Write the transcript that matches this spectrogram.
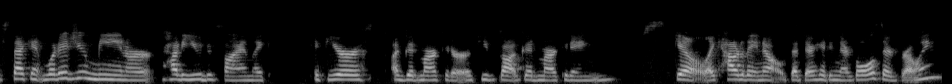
second, what did you mean or how do you define like if you're a good marketer, if you've got good marketing skill? Like, how do they know that they're hitting their goals, they're growing?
